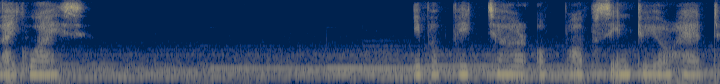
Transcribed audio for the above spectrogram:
Likewise, if a picture of pops into your head,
